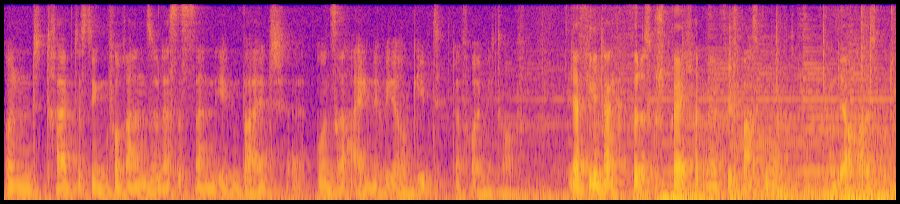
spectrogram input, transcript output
und treib das Ding voran, sodass es dann eben bald äh, unsere eigene Währung gibt. Da freue ich mich drauf. Ja, vielen Dank für das Gespräch. Hat mir viel Spaß gemacht. Und dir auch alles Gute.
